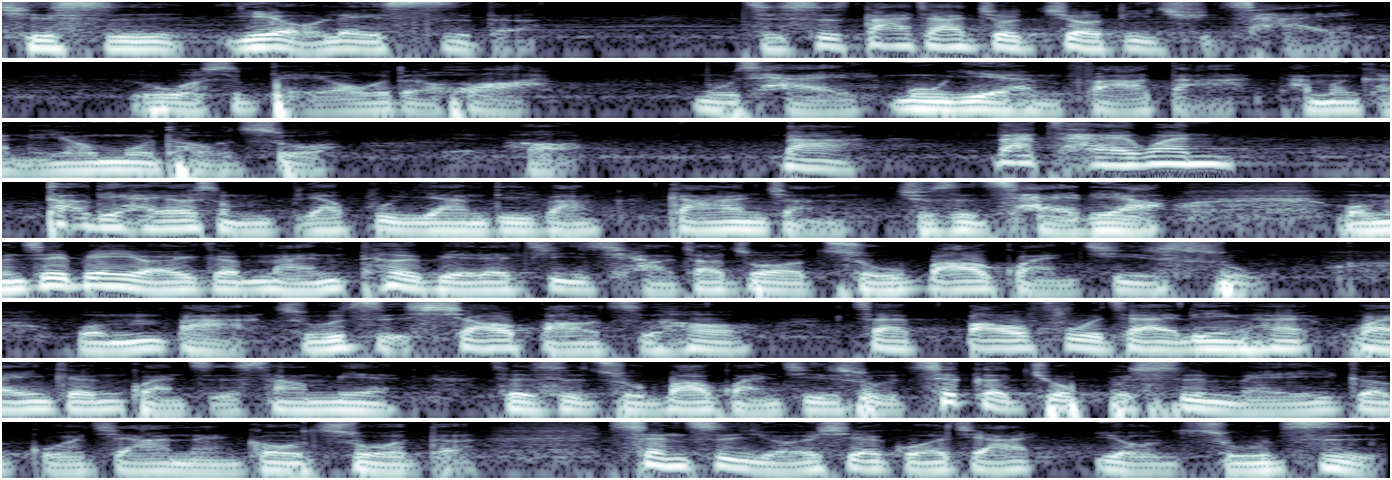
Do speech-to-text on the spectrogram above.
其实也有类似的，只是大家就就地取材。如果是北欧的话，木材木业很发达，他们可能用木头做。好，那那台湾到底还有什么比较不一样的地方？刚刚讲就是材料，我们这边有一个蛮特别的技巧，叫做竹包管技术。我们把竹子削薄之后，再包覆在另外外一根管子上面，这是竹包管技术。这个就不是每一个国家能够做的，甚至有一些国家有竹子，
